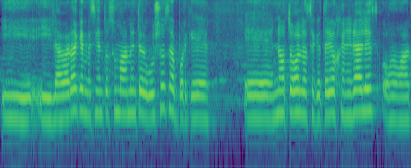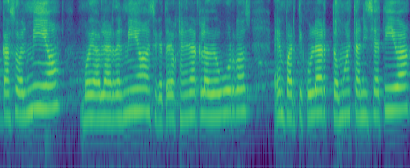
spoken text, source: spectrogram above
y, la verdad que me siento sumamente orgullosa porque eh, no todos los secretarios generales, o acaso el mío, voy a hablar del mío, el secretario general Claudio Burgos en particular tomó esta iniciativa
